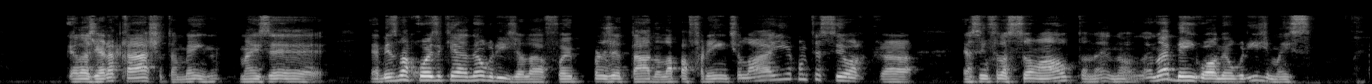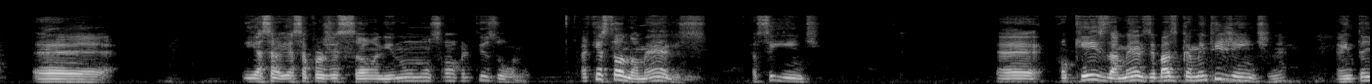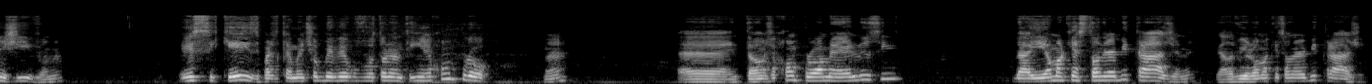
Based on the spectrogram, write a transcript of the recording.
ela gera caixa também, né? Mas é, é a mesma coisa que a Neogrid, ela foi projetada lá para frente lá e aconteceu a, a, essa inflação alta, né? Não, não é bem igual a Neogrid, mas é, e essa, essa projeção ali não, não se concretizou, né? A questão do Amélios é o seguinte: é, o case da Melis é basicamente gente, né? É intangível, né? Esse case, praticamente, o BV Votorantim já comprou, né? É, então, já comprou a Melis e daí é uma questão de arbitragem, né? Ela virou uma questão de arbitragem.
